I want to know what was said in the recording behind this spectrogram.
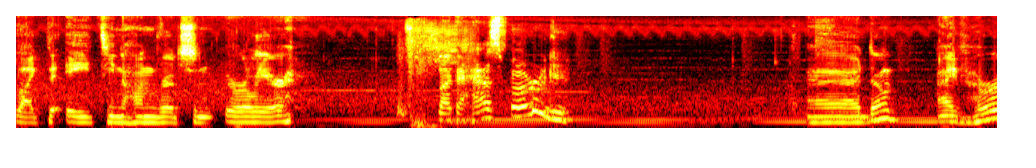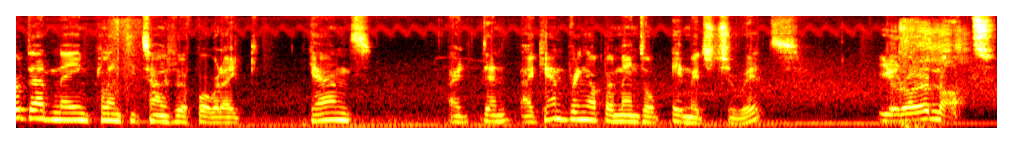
like the 1800s and earlier. Like the Habsburg? Uh, I don't. I've heard that name plenty times before, but I can't. I then I can't bring up a mental image to it. You're not.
